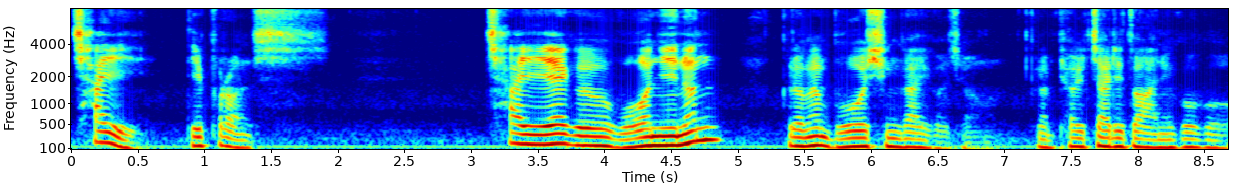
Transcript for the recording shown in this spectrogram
차이 디퍼런스 차이의 그 원인은 그러면 무엇인가 이거죠. 그런 별자리도 아니고 그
